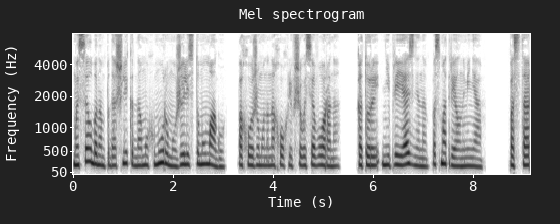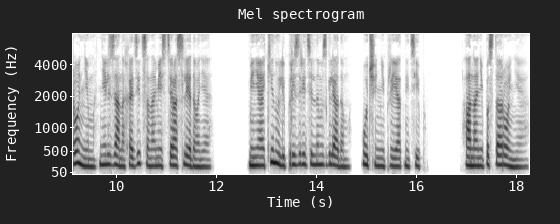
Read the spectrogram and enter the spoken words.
Мы с Элбаном подошли к одному хмурому жилистому магу, похожему на нахохлившегося ворона, который неприязненно посмотрел на меня. Посторонним нельзя находиться на месте расследования. Меня окинули презрительным взглядом. Очень неприятный тип. «Она не посторонняя»,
